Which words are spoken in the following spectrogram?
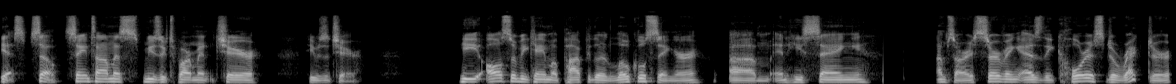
Yes. So St. Thomas Music Department chair. He was a chair. He also became a popular local singer, um, and he sang. I'm sorry, serving as the chorus director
